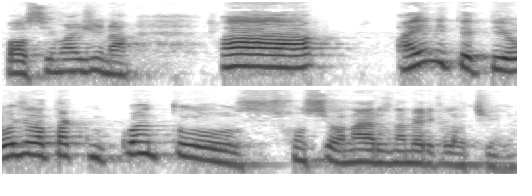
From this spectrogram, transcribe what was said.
Posso imaginar. Ah, a NTT hoje ela está com quantos funcionários na América Latina?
